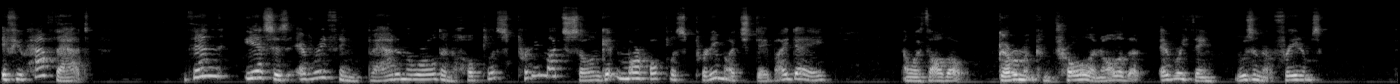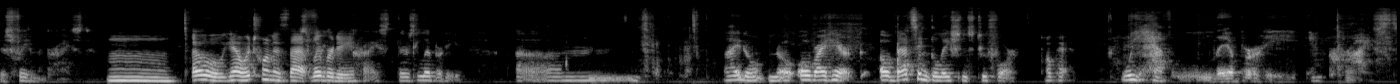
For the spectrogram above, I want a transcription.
if you have that, then yes, is everything bad in the world and hopeless? Pretty much so, and getting more hopeless pretty much day by day. And with all the government control and all of the everything, losing our freedoms, there's freedom in Christ. Mm. Oh, yeah. Which one is that? freedom Liberty. in Christ. There's liberty. Um, I don't know. Oh, right here. Oh, that's in Galatians 2 4. Okay. we have liberty in Christ.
